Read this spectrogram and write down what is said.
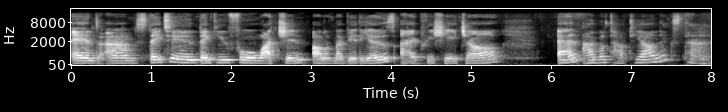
And um, stay tuned. Thank you for watching all of my videos. I appreciate y'all. And I will talk to y'all next time.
